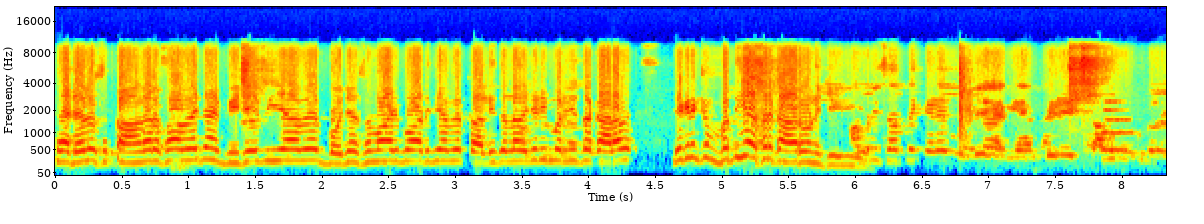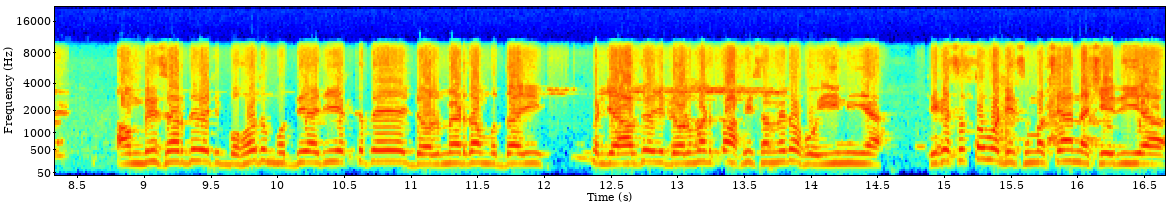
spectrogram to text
ਸਾਡੇ ਵੱਲੋਂ ਕਾਂਗਰਸ ਆਵੇ ਜਾਂ ਬੀਜੇਪੀ ਆਵੇ ਬਹੁਜਨ ਸਮਾਜ ਪਾਰਟੀ ਆਵੇ ਅਕਾਲੀ ਦਲ ਆਵੇ ਜਿਹੜੀ ਮਰਜ਼ੀ ਸਰਕਾਰ ਆਵੇ ਲੇਕਿਨ ਇੱਕ ਵਧੀਆ ਸਰਕਾਰ ਹੋਣੀ ਚਾਹੀਦੀ ਹੈ। ਅੰਮ੍ਰਿਤਸਰ ਤੇ ਕਿਹੜੇ ਮੁੱਦੇ ਹੈਗੇ ਆ ਜਿਹੜੇ ਕੰਮ ਹੋਣਗੇ ਅੰਮ੍ਰਿਤਸਰ ਦੇ ਵਿੱਚ ਬਹੁਤ ਮੁੱਦੇ ਆ ਜੀ। ਇੱਕ ਤੇ ਡਿਵੈਲਪਮੈਂਟ ਦਾ ਮੁੱਦਾ ਜੀ। ਪੰਜਾਬ ਦੇ ਵਿੱਚ ਡਿਵੈਲਪਮੈਂਟ ਕਾਫੀ ਸਮੇਂ ਤੋਂ ਹੋਈ ਨਹੀਂ ਆ। ਠੀਕ ਹੈ ਸਭ ਤੋਂ ਵੱਡੀ ਸਮੱਸਿਆ ਨਸ਼ੇ ਦੀ ਆ।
